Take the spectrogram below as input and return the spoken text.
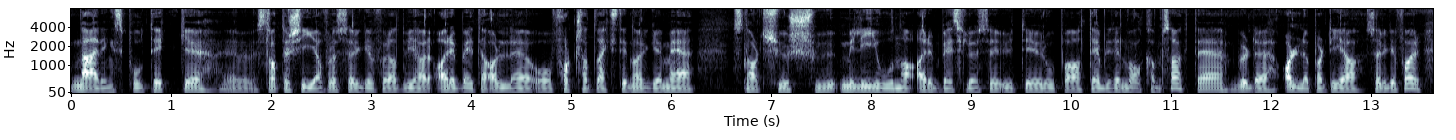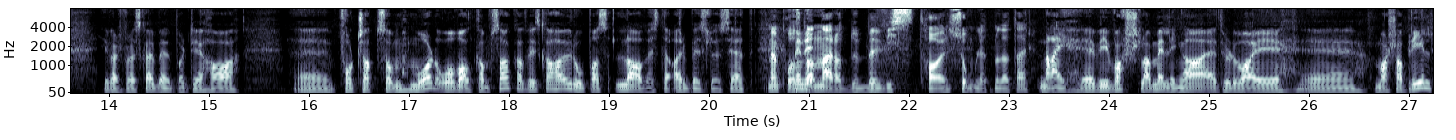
næringspolitikk, eh, strategier for å sørge for at vi har arbeid til alle og fortsatt vekst i Norge med snart 27 millioner arbeidsløse ute i Europa, at det blir en valgkampsak. Det burde alle partier sørge for. I hvert fall skal Arbeiderpartiet ha fortsatt som mål og valgkampsak at vi skal ha Europas laveste arbeidsløshet. Men påstanden Men det, er at du bevisst har somlet med dette? her? Nei, eh, vi varsla meldinga jeg tror det var i eh, mars-april.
